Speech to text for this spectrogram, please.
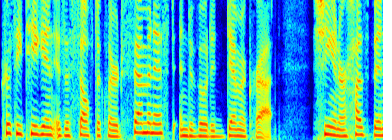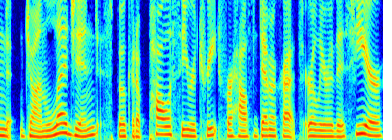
Chrissy Teigen is a self declared feminist and devoted Democrat. She and her husband, John Legend, spoke at a policy retreat for House Democrats earlier this year.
